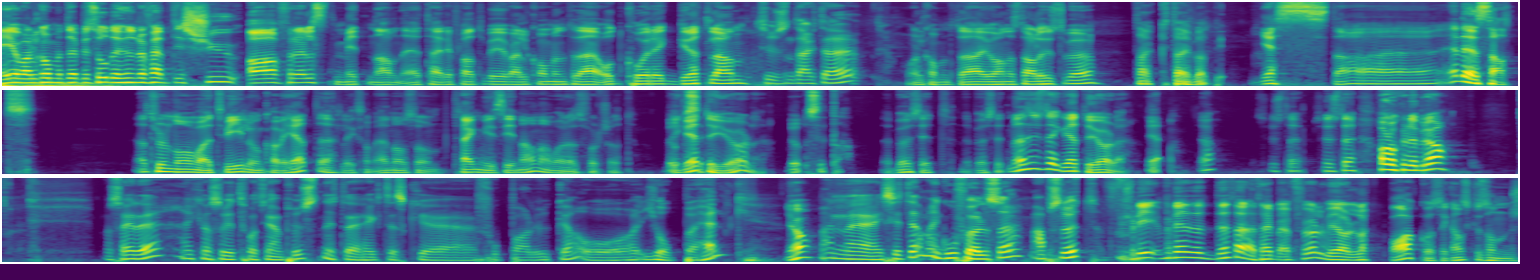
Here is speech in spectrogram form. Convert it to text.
Hei og velkommen til episode 157 av Frelst. Mitt navn er Terje Flateby. Velkommen til deg, Odd Kåre Grøtland. Tusen takk til deg. Og velkommen til deg, Johannes Dale Hustebø. Takk, Terje Flateby. Yes, da er det satt. Jeg tror noen var i tvil om hva vi heter. Liksom. Er det noen som Trenger vi si navnene våre fortsatt? Det er greit å gjøre det. Bør sitte. Det bør sitte. Det bør sitte. Men jeg syns det er greit å gjøre det. Ja. ja syns det. Syns det. Har dere det bra? Må si det. Jeg har så vidt fått igjen pusten etter hektisk eh, fotballuke og jobbehelg. Ja. Men eh, jeg sitter her med en god følelse. Absolutt. Fordi, fordi det, dette har jeg tenkt på. Jeg føler vi har lagt bak oss et ganske sånn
